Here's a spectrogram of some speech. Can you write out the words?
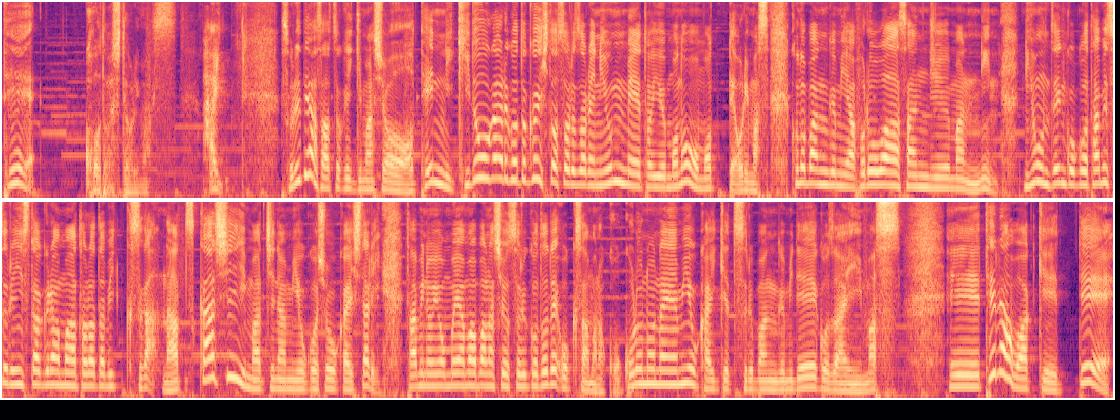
て行動しております。はい。それでは早速行きましょう。天に軌道があるごとく人それぞれに運命というものを持っております。この番組はフォロワー30万人、日本全国を旅するインスタグラマートラタビックスが懐かしい街並みをご紹介したり、旅のよもやま話をすることで奥様の心の悩みを解決する番組でございます。えー、てなわけで、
